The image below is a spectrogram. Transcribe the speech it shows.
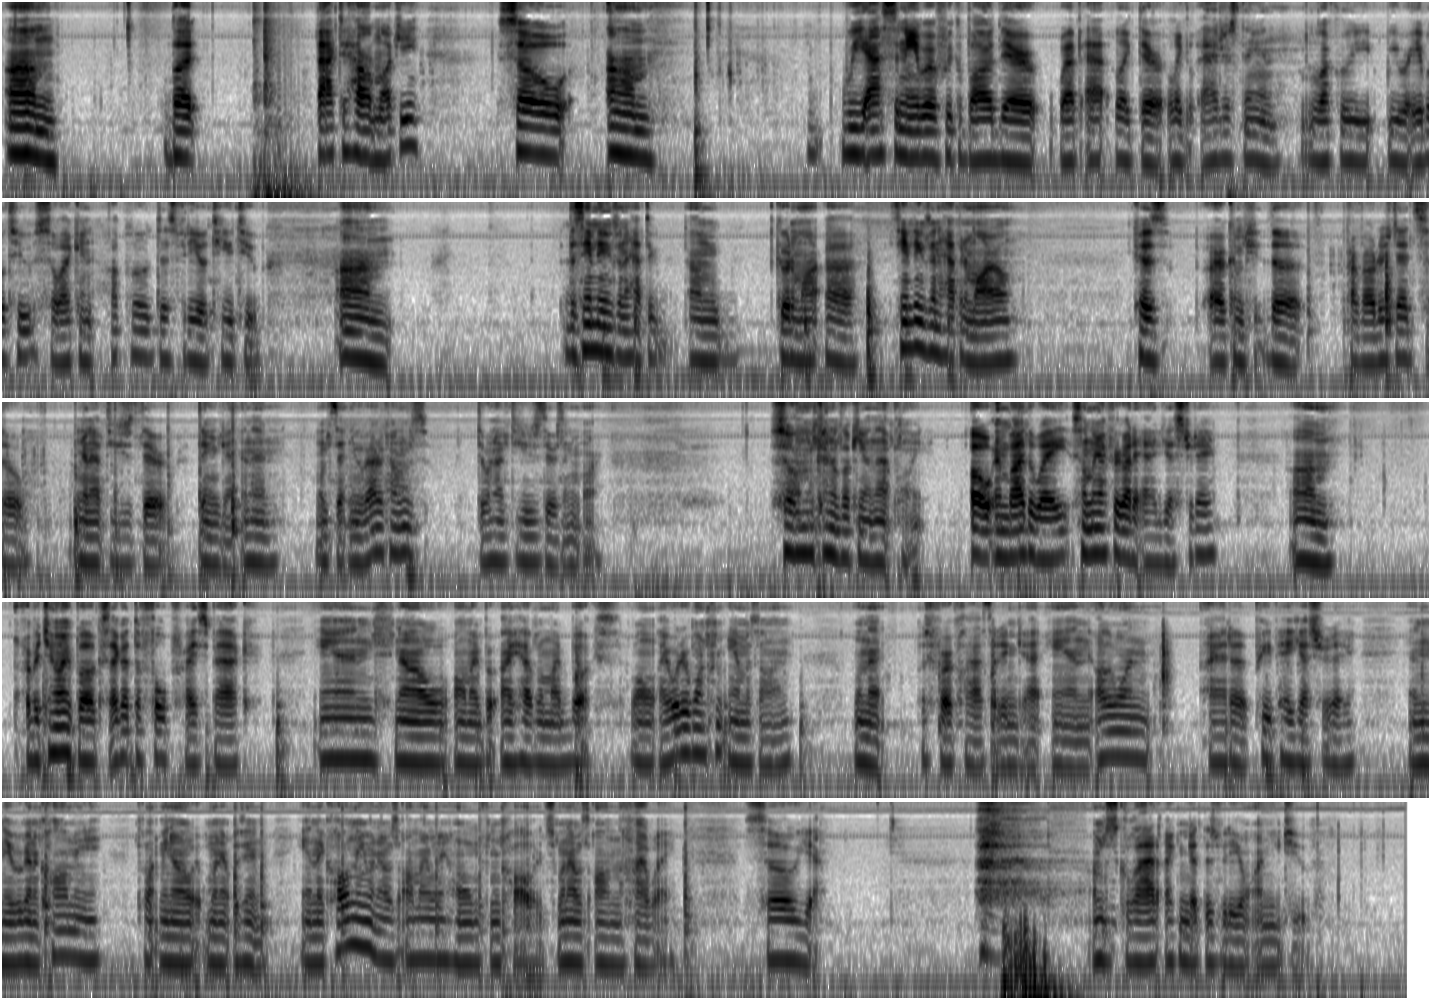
um, but back to how I'm lucky. So um we asked the neighbor if we could borrow their web at like their like address thing and luckily we were able to so I can upload this video to YouTube. Um the same thing is gonna have to um go tomorrow uh same thing's gonna happen tomorrow because our computer the our router's dead so I'm gonna have to use their thing again and then once that new router comes don't have to use theirs anymore. So I'm kind of lucky on that point. Oh, and by the way, something I forgot to add yesterday. Um, I returned my books. I got the full price back, and now all my bo- I have all my books. Well, I ordered one from Amazon, one that was for a class I didn't get, and the other one I had a prepay yesterday, and they were gonna call me to let me know when it was in. And they called me when I was on my way home from college, when I was on the highway. So yeah. I'm just glad I can get this video on YouTube.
